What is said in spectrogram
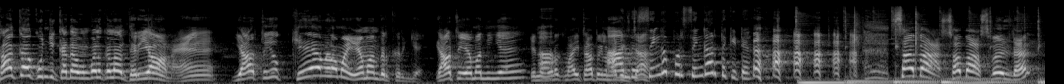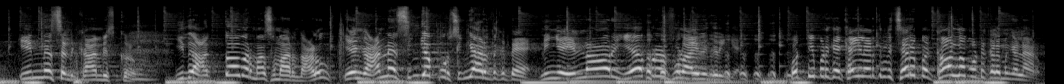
காக்கா குஞ்சு கதை உங்களுக்கெல்லாம் தெரியாம யார்ட்டையோ கேவலமா ஏமாந்துருக்கீங்க. யார்ட்ட ஏமாந்தீங்க? என்ன உனக்கு வாய் டாபிக் மாட்டீங்க சிங்கப்பூர் சிங்காரத்தை கிட்ட. சபா சபா வெல்டன் இன்னசென்ட் காமிஸ்கிறோ இது அக்டோபர் மாசமா இருந்தாலும் எங்க அண்ணன் சிங்கப்பூர் சிங்காரத்துக்கிட்ட நீங்க எல்லாரும் ஏப்ரல் ஃபுல் ஆயிருக்கிறீங்க. கொட்டி படுக்க கையில எடுத்துக்கிட்டு செருப்பை கால்ல போட்டு கிளம்புங்க எல்லாரும்.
